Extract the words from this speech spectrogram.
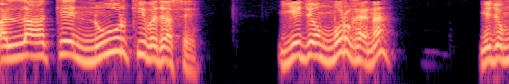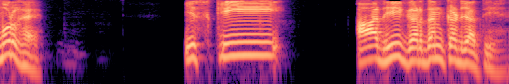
اللہ کے نور کی وجہ سے یہ جو مرغ ہے نا، یہ جو مرغ ہے، اس کی آدھی گردن کٹ جاتی ہے۔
